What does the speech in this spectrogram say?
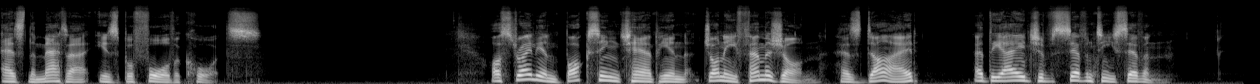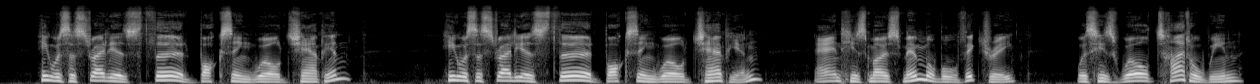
as the matter is before the courts. Australian boxing champion Johnny Famechon has died at the age of 77. He was Australia's third boxing world champion. He was Australia's third boxing world champion, and his most memorable victory was his world title win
